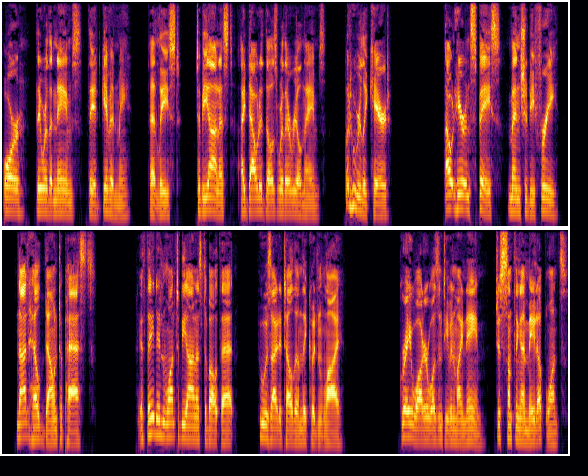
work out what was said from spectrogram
Or they were the names they had given me, at least. To be honest, I doubted those were their real names, but who really cared? Out here in space, men should be free, not held down to pasts. If they didn't want to be honest about that, who was I to tell them they couldn't lie? Greywater wasn't even my name, just something I made up once.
